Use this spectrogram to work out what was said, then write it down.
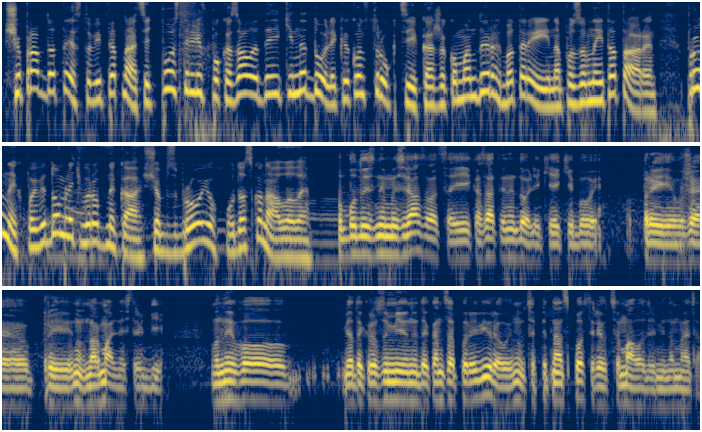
Щоправда, тестові 15 пострілів показали деякі недоліки конструкції, каже командир батареї на позивний татарин. Про них повідомлять виробника, щоб зброю удосконалили. Буду з ними зв'язуватися і казати недоліки, які були при вже при ну, нормальній стрільбі. Вони його, я так розумію, не до кінця перевірили. Ну, це 15 пострілів, це мало для міномета.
